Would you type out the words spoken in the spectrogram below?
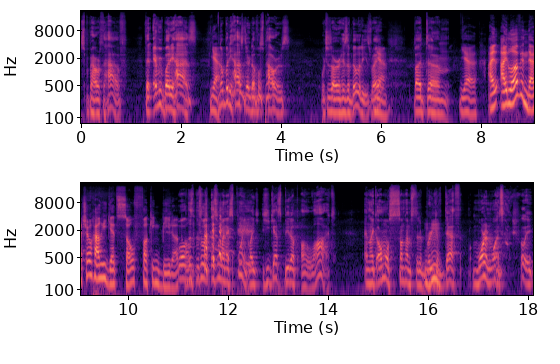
superpowers to have that everybody has. yeah Nobody has Daredevil's powers, which is our his abilities, right? yeah But um, yeah i i love in that show how he gets so fucking beat up Well, this, this, was, this was my next point. Like he gets beat up a lot, and like almost sometimes to the brink Mm-hmm. of death, more than once actually.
